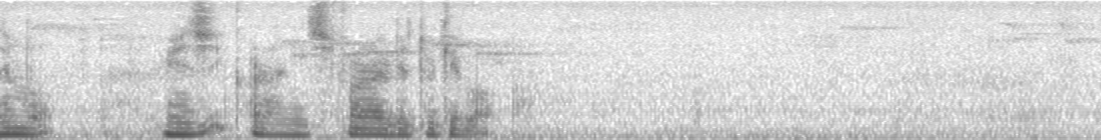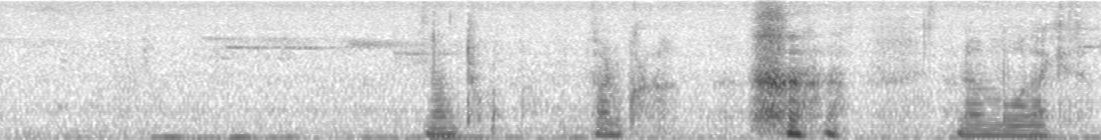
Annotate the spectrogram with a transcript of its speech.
でも目力に力入れとけば。なんとかなるかな。乱暴だけど。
